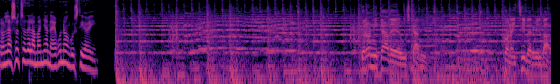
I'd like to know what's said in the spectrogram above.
Son las 8 de la mañana, Eguno hoy. Crónica de Euskadi con Aichiber Bilbao.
